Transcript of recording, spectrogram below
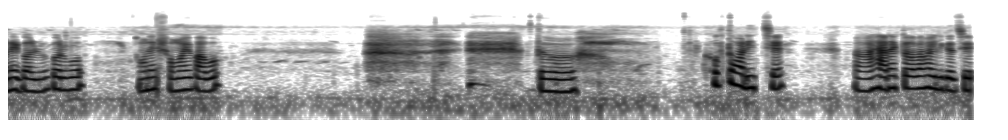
অনেক গল্প করব অনেক সময় পাবো। তো খুব তোমার ইচ্ছে। হ্যাঁ একটা দাদা ভাই লিখেছে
